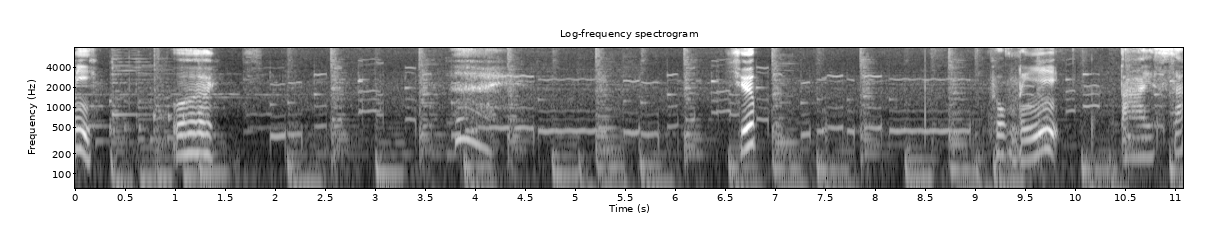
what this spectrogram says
นี่เอ้ยเฮ้ยชึบพวกนี้ตายซะ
